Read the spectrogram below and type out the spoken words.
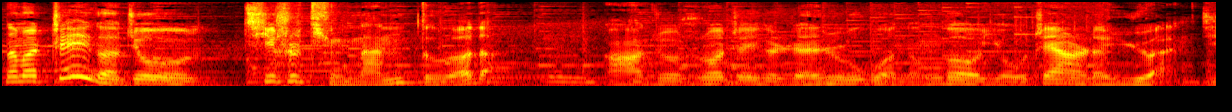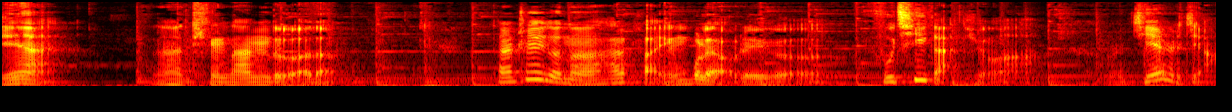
那么这个就其实挺难得的嗯啊，就是说这个人如果能够有这样的远见，那挺难得的。但这个呢，还反映不了这个夫妻感情啊。我们接着讲，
